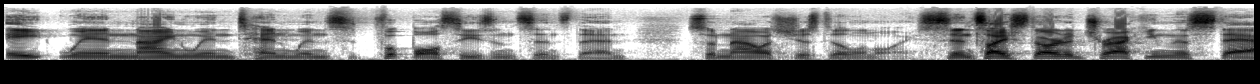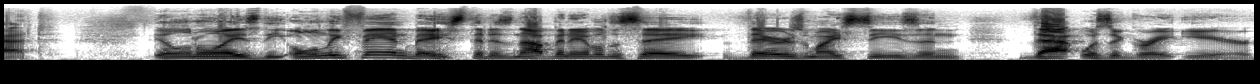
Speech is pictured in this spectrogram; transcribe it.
eight win, nine win, 10 wins football season since then. So now it's just Illinois. Since I started tracking this stat, Illinois is the only fan base that has not been able to say, there's my season. That was a great year.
